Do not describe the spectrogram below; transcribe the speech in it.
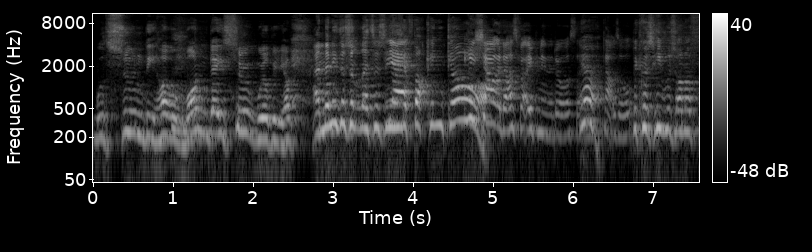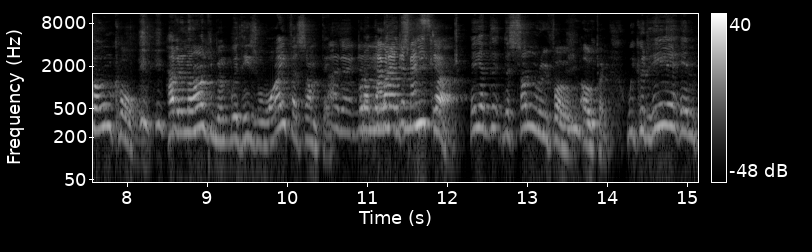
we'll soon be home. One day soon we'll be home. And then he doesn't let us in the fucking car. he shouted at us for opening the door, so Yeah, that was all. Because he was on a phone call, having an argument with his wife or something. I don't know. But on the loudspeaker, he had the, the sunroof open. We could hear him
